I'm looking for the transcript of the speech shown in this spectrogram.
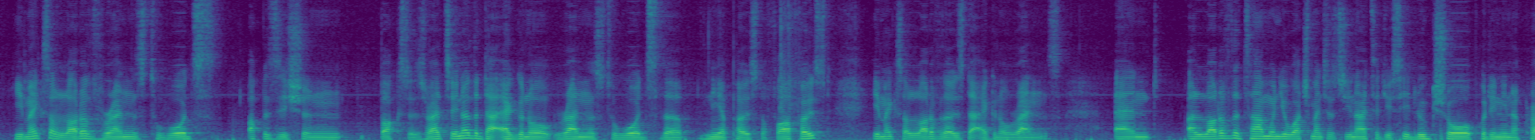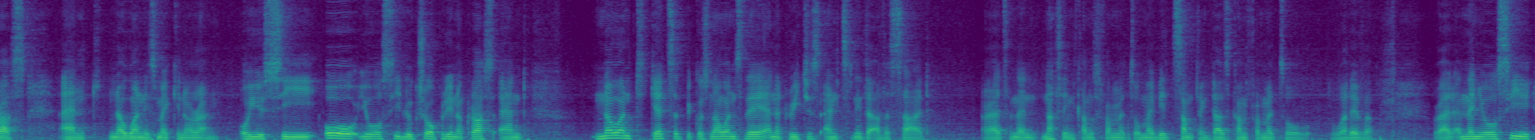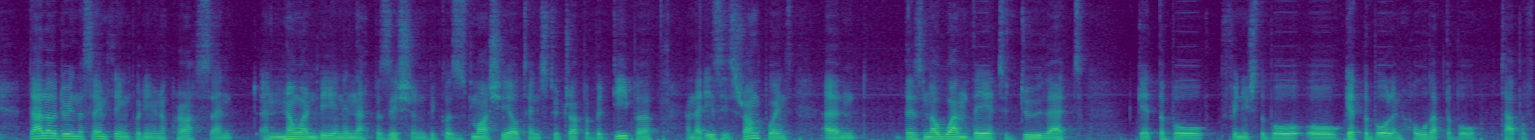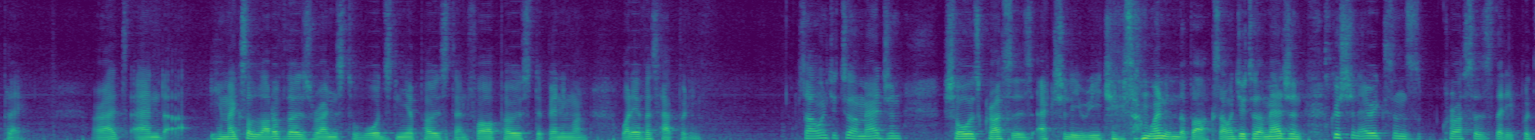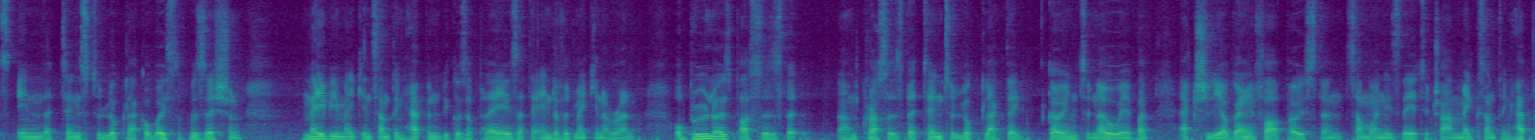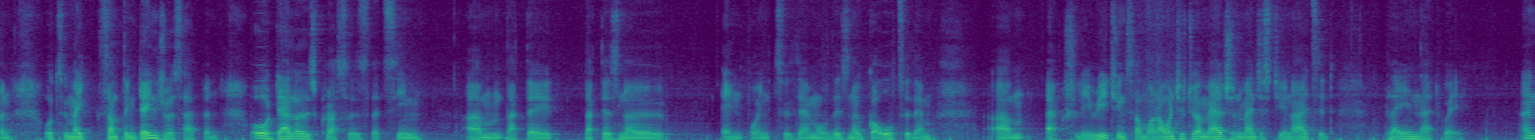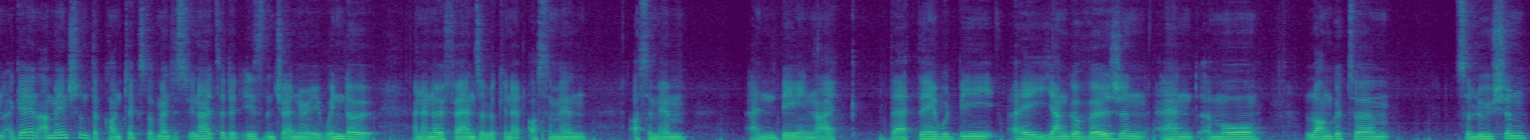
He makes a lot of runs towards opposition boxes, right? So you know the diagonal runs towards the near post or far post. He makes a lot of those diagonal runs, and a lot of the time when you watch Manchester United, you see Luke Shaw putting in a cross and no one is making a run, or you see, or you will see Luke Shaw putting in a cross and no one gets it because no one's there and it reaches Antony the other side. Alright, and then nothing comes from it, or maybe something does come from it, or whatever. Right, and then you'll see Dalot doing the same thing, putting in a cross, and, and no one being in that position because Martial tends to drop a bit deeper, and that is his strong point, and there's no one there to do that, get the ball, finish the ball, or get the ball and hold up the ball type of play. Alright, and uh, he makes a lot of those runs towards near post and far post, depending on whatever's happening. So I want you to imagine Shaw's crosses actually reaching someone in the box. I want you to imagine Christian Eriksen's crosses that he puts in that tends to look like a waste of possession, maybe making something happen because a player is at the end of it making a run, or Bruno's passes that um, crosses that tend to look like they go into nowhere but actually are going far post and someone is there to try and make something happen or to make something dangerous happen or Dalot's crosses that seem um, like they like there's no end point to them or there's no goal to them um, actually reaching someone I want you to imagine Manchester United playing that way and again I mentioned the context of Manchester United it is the January window and I know fans are looking at Osimhen Osimhen and being like that there would be a younger version and a more longer term solution.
